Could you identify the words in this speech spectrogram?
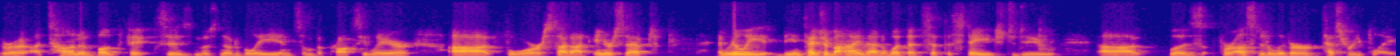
there are a ton of bug fixes, most notably in some of the proxy layer uh, for intercept. And really, the intention behind that and what that set the stage to do uh, was for us to deliver test replay.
